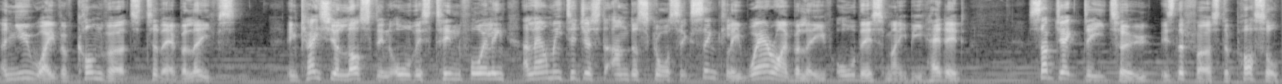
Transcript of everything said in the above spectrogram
a new wave of converts to their beliefs. In case you're lost in all this tinfoiling allow me to just underscore succinctly where I believe all this may be headed. Subject D2 is the first apostle.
